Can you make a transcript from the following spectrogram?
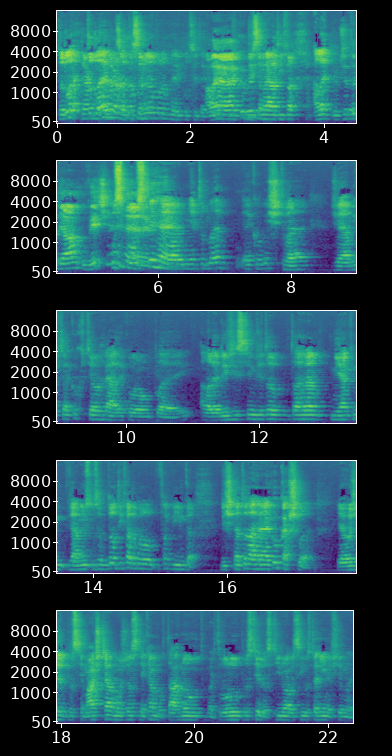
Tohle, Tak tohle je jako- pravda, to jsem měl podobný pocit, jako, Ale já jako když by- jsem hrál FIFA, ale vím, že to dělám u většiny u spousty her mě tohle jako by štve, že já bych to jako chtěl hrát jako roleplay, ale když zjistím, že to ta hra nějakým žádným způsobem, toho FIFA to bylo fakt výjimka, když na to ta hra jako kašle, jo, že prostě máš třeba možnost někam odtáhnout mrtvolu prostě do stínu, aby si ji ostatní nevšimli.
